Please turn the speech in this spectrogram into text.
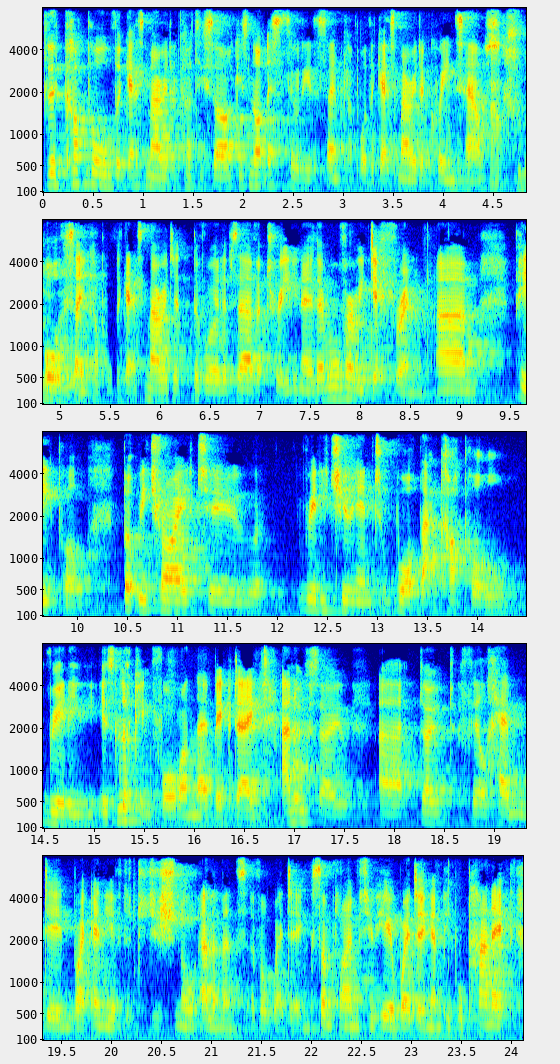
the couple that gets married at Cutty Sark is not necessarily the same couple that gets married at Queen's House Absolutely, or the same couple that gets married at the Royal Observatory. You know, they're all very different um, people, but we try to really tune in to what that couple really is looking for on their big day and also uh, don't feel hemmed in by any of the traditional elements of a wedding. Sometimes you hear wedding and people panic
